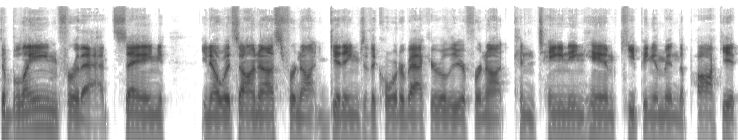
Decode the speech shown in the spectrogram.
the blame for that, saying, you know, it's on us for not getting to the quarterback earlier, for not containing him, keeping him in the pocket,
